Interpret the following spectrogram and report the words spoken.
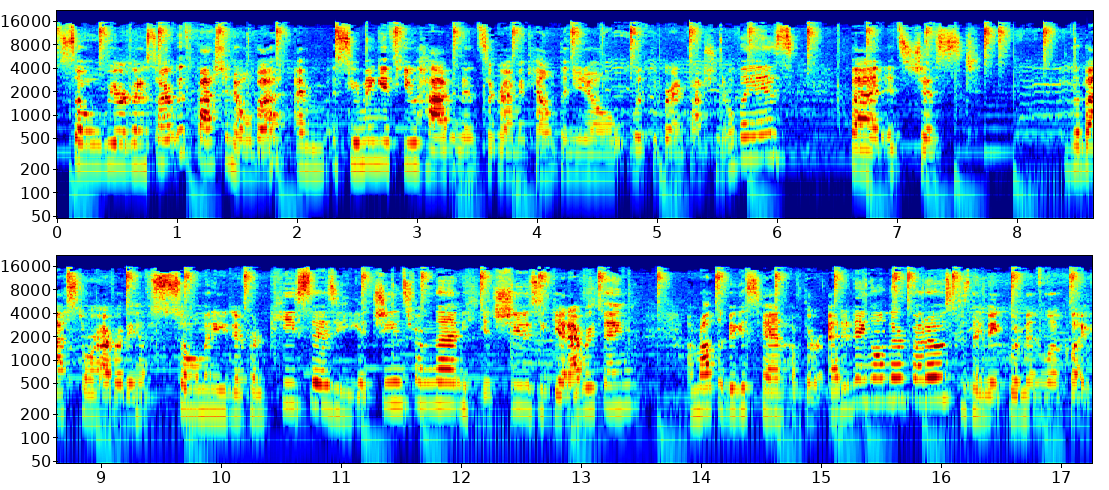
So we are gonna start with Fashion Nova. I'm assuming if you have an Instagram account, then you know what the brand Fashion Nova is, but it's just the best store ever. They have so many different pieces. You can get jeans from them, you can get shoes, you can get everything. I'm not the biggest fan of their editing on their photos because they make women look like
